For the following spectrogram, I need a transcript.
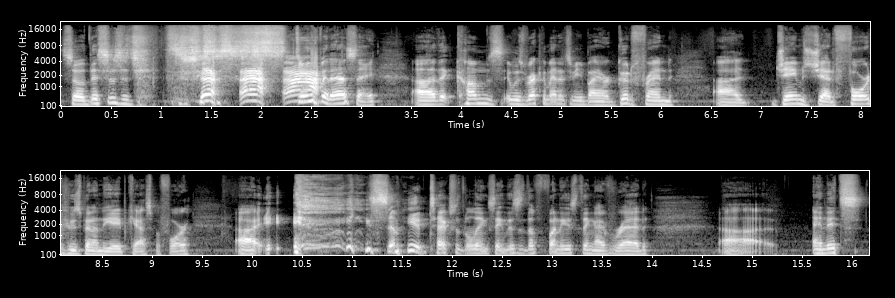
So this is a stupid essay uh, that comes. It was recommended to me by our good friend uh, James Jed Ford, who's been on the Apecast before. Uh, he sent me a text with the link saying this is the funniest thing I've read, uh, and it's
